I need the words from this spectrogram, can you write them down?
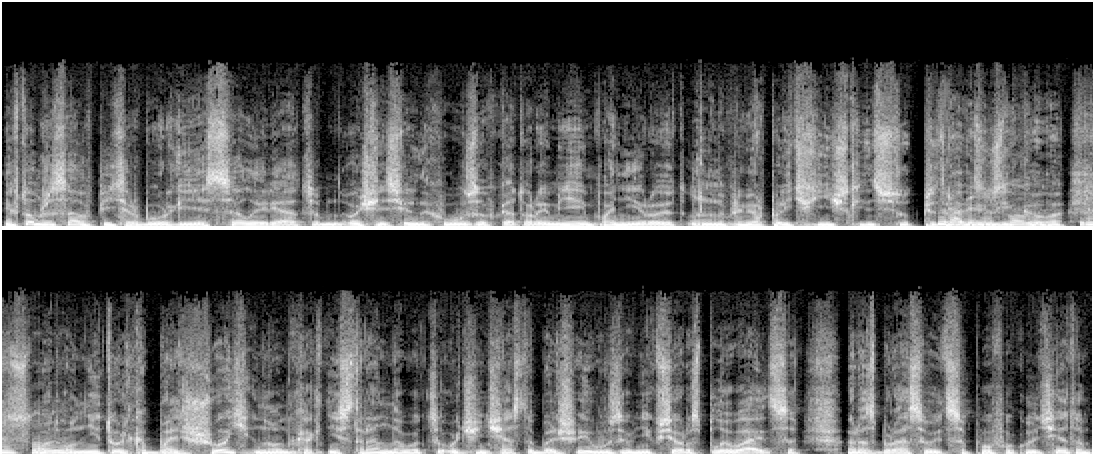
И в том же самом Петербурге есть целый ряд очень сильных вузов, которые мне импонируют. Например, Политехнический институт Петра Да, безусловно, Великого. безусловно. Вот он не только большой, но он, как ни странно, вот очень часто большие вузы, в них все расплывается, разбрасывается по факультетам.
